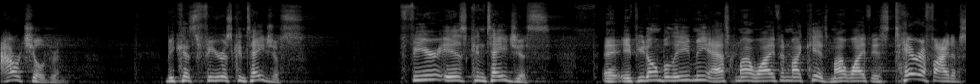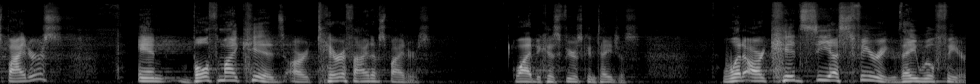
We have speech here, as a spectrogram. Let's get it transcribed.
our children because fear is contagious. Fear is contagious. Uh, if you don't believe me, ask my wife and my kids. My wife is terrified of spiders, and both my kids are terrified of spiders. Why? Because fear is contagious. What our kids see us fearing, they will fear.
